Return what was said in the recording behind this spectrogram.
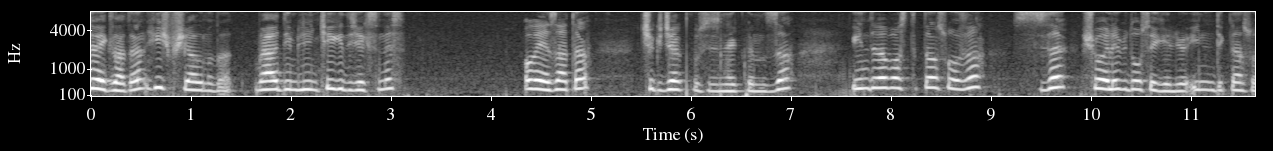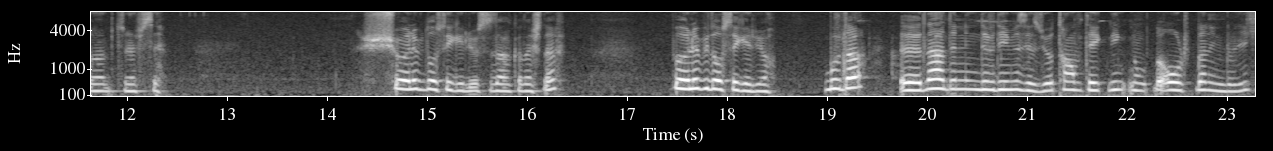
Direkt zaten hiçbir şey almadan verdiğim linke gideceksiniz. Oraya zaten çıkacak bu sizin ekranınıza. İndire bastıktan sonra size şöyle bir dosya geliyor. İndikten sonra bütün hepsi. Şöyle bir dosya geliyor size arkadaşlar. Böyle bir dosya geliyor. Burada e, nereden indirdiğimiz yazıyor. Tam teknik.org'dan indirdik.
